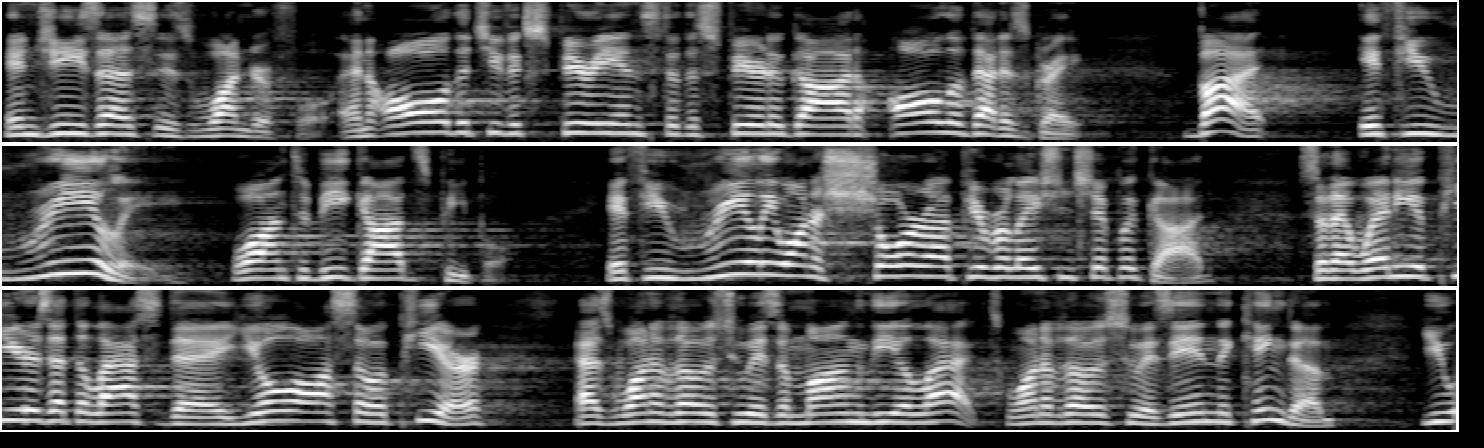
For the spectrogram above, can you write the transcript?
in Jesus is wonderful. And all that you've experienced of the Spirit of God, all of that is great. But if you really want to be God's people, if you really want to shore up your relationship with God, so that when He appears at the last day, you'll also appear as one of those who is among the elect, one of those who is in the kingdom, you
